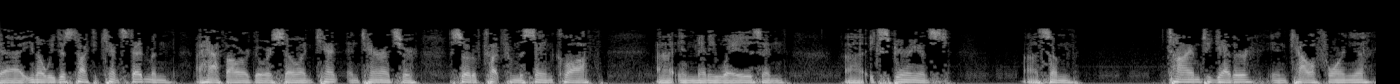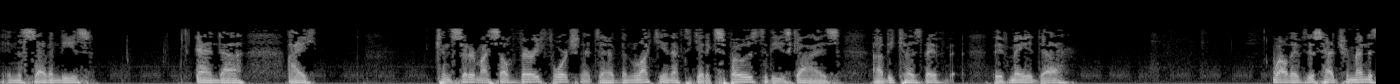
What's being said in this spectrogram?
uh, you know, we just talked to Kent Steadman a half hour ago or so, and Kent and Terence are sort of cut from the same cloth uh, in many ways, and uh, experienced uh, some time together in California in the 70s. And uh, I consider myself very fortunate to have been lucky enough to get exposed to these guys uh, because they've they've made uh, well they've just had tremendous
